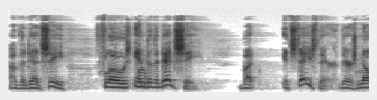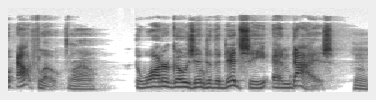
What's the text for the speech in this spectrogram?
of the Dead Sea, flows into the Dead Sea, but it stays there. There's no outflow Wow. The water goes into the Dead Sea and dies. And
